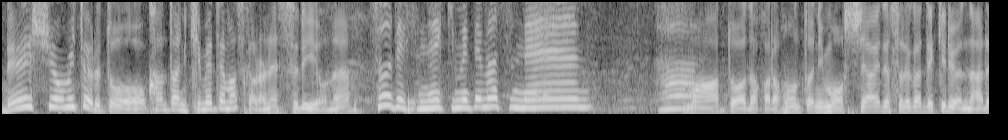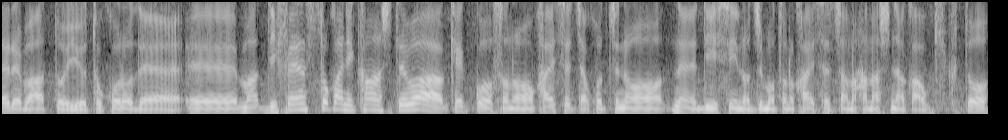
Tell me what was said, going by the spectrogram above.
練習を見てると簡単に決めてますからね、スリーをね。そうですね、決めてますね。はまあ、あとはだから本当にもう試合でそれができるようになれればというところで、えーまあ、ディフェンスとかに関しては結構その解説者こっちの、ね、DC の地元の解説者の話なんかを聞くと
